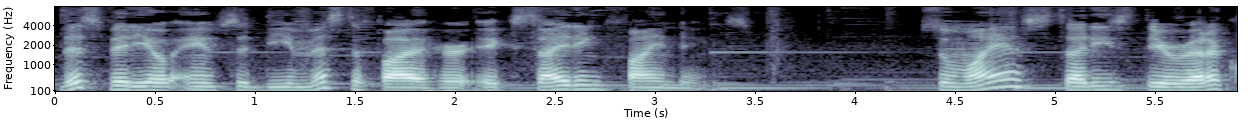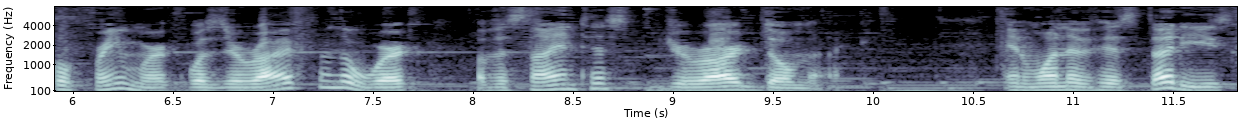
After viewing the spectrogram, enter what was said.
This video aims to demystify her exciting findings. Soumaya's study's theoretical framework was derived from the work of the scientist Gerard Domagk. In one of his studies,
